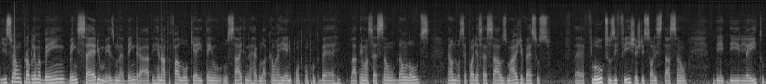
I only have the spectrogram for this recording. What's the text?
isso é um problema bem, bem sério mesmo, né? bem grave. Renata falou que aí tem o, o site, né? regulacãorn.com.br. Lá tem uma seção downloads, né? onde você pode acessar os mais diversos é, fluxos e fichas de solicitação de, de leito.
